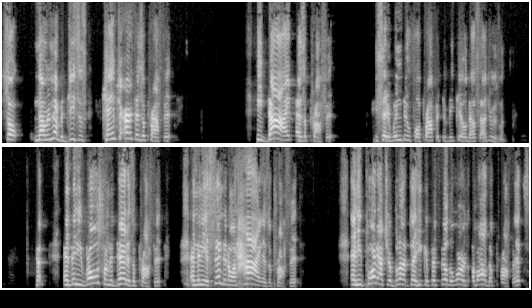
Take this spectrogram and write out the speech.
So now remember, Jesus came to earth as a prophet, he died as a prophet. He said it wouldn't do for a prophet to be killed outside Jerusalem. And then he rose from the dead as a prophet. And then he ascended on high as a prophet. And he poured out your blood till he could fulfill the words of all the prophets.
